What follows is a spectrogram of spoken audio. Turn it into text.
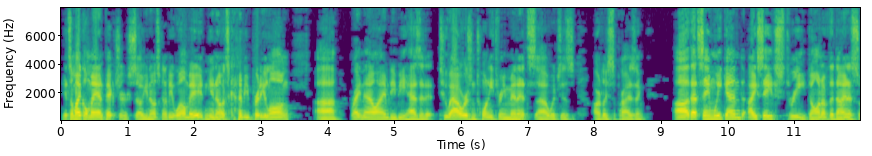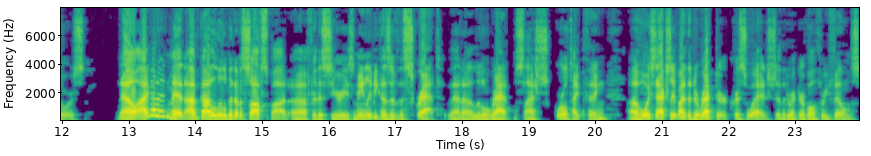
It's a Michael Mann picture, so you know it's going to be well made, and you know it's going to be pretty long. Uh, right now, IMDb has it at two hours and 23 minutes, uh, which is hardly surprising. Uh, that same weekend, Ice Age 3: Dawn of the Dinosaurs. Now, I gotta admit, I've got a little bit of a soft spot uh, for this series, mainly because of the Scrat, that uh, little rat slash squirrel type thing, uh, voiced actually by the director, Chris Wedge, the director of all three films.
